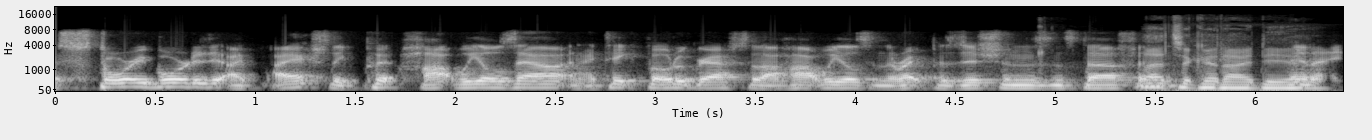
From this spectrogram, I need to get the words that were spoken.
storyboarded it. I, I actually put Hot Wheels out, and I take photographs of the Hot Wheels in the right positions and stuff. And, That's a good idea. and I,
